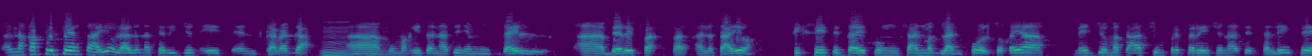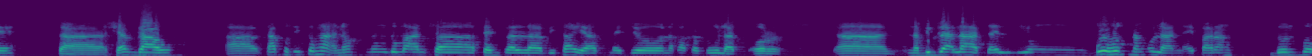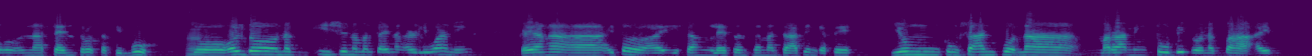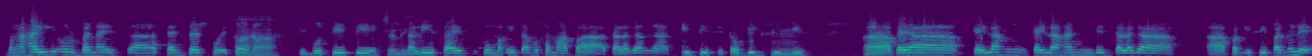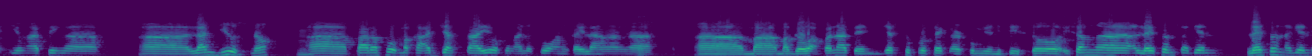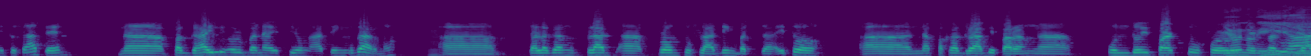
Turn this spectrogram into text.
ah, naka-prepare tayo lalo na sa Region 8 and Caraga. Mm, Ah, mm. kung makita natin yung dahil ah, very pa- pa- ano tayo, fixated tayo kung saan maglandfall. So kaya medyo mataas yung preparation natin sa Leyte, sa Siargao. Ah, tapos ito nga ano, nung dumaan sa Central ah, Visayas, medyo nakakagulat or ah, nabigla lahat dahil yung buhos ng ulan ay parang doon po na sentro sa Cebu. So although nag-issue naman tayo ng early warning, kaya nga ah, ito ay isang lessons naman sa atin kasi yung kung saan po na maraming tubig o nagbaha ay mga highly urbanized ah, centers po ito, no? Aha. Cebu City. Talisay. Kung makita mo sa mapa, talagang ah, cities ito, big cities. Ah, kaya kailang kailangan din talaga ah, pag-isipan uli yung ating ah, ah, land use, no? Mm. Ah, para po maka-adjust tayo kung ano po ang kailangang ah, ah, ma- magawa pa natin just to protect our communities. So isang ah, lessons again, lesson again ito sa atin na pag highly urbanized yung ating lugar, no? Ah, talagang flood ah, prone to flooding but ah, ito ah, napakagrabe parang ah, Undoy Part 2 for Yun, ang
